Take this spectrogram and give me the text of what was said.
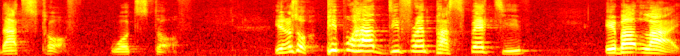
That's tough. What stuff? You know, so people have different perspective about life.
